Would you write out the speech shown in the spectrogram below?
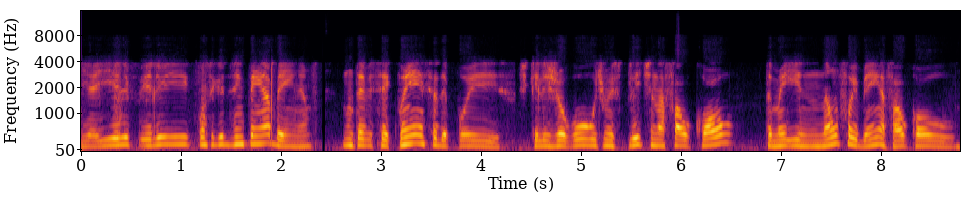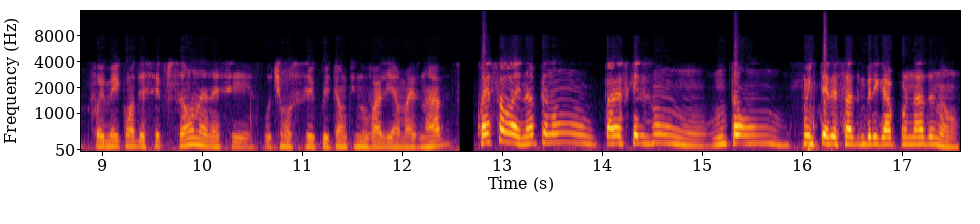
E aí ele, ele conseguiu desempenhar bem, né? Não teve sequência, depois que ele jogou o último split na Falcol, também e não foi bem, a Falcol foi meio que uma decepção, né, nesse último circuitão que não valia mais nada. Com essa lineup, eu não, parece que eles não estão interessados em brigar por nada, não.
